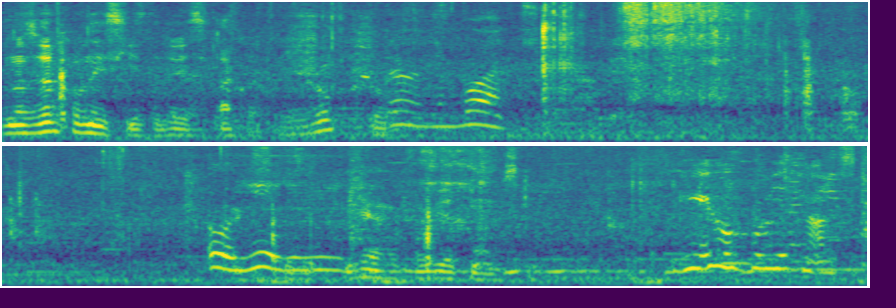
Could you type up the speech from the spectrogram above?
Воно зверху вниз їздить, дивіться, так от. Жук, жук. Да, я бачу. О, є, є, є. Є по-в'єтнамськи. Є його по-в'єтнамськи.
